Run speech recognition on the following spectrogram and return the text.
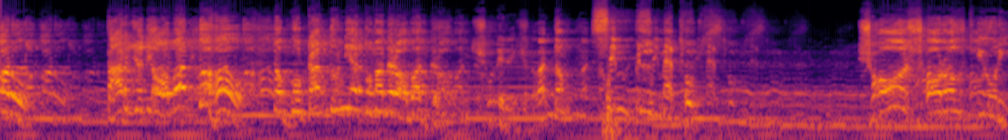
করো, তার যদি অবাধ্য হও, তো গোটা দুনিয়া তোমাদের অবাধ্য হবে। শুনে রেখে একদম সিম্পল মেথড সহজ সরল থিওরি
